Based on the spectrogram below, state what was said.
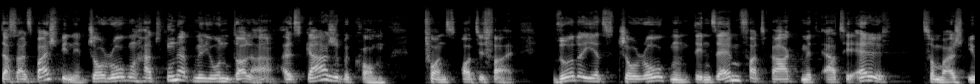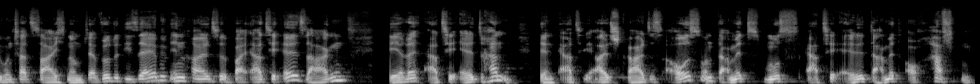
das als Beispiel nehme, Joe Rogan hat 100 Millionen Dollar als Gage bekommen von Spotify. Würde jetzt Joe Rogan denselben Vertrag mit RTL zum Beispiel unterzeichnen und er würde dieselben Inhalte bei RTL sagen, wäre RTL dran. Denn RTL strahlt es aus und damit muss RTL damit auch haften.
